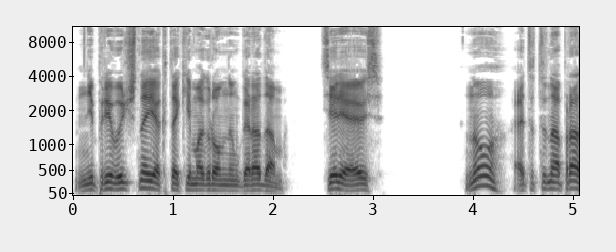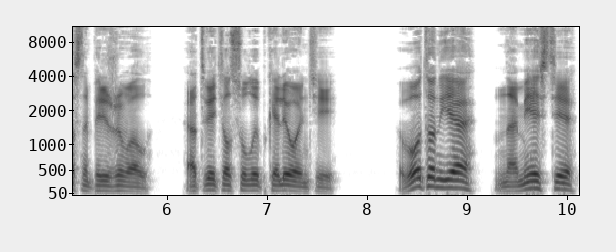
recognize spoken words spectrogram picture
Непривычно я к таким огромным городам. Теряюсь». «Ну, это ты напрасно переживал», — ответил с улыбкой Леонтий. «Вот он я, на месте».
